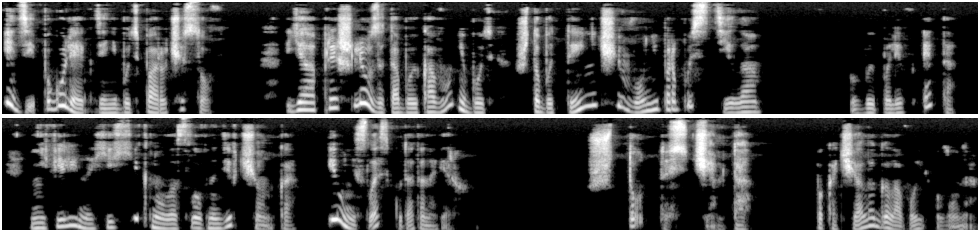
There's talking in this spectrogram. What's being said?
Иди погуляй где-нибудь пару часов. Я пришлю за тобой кого-нибудь, чтобы ты ничего не пропустила. Выпалив это, Нефелина хихикнула, словно девчонка, и унеслась куда-то наверх. Что-то с чем-то, покачала головой Луна.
